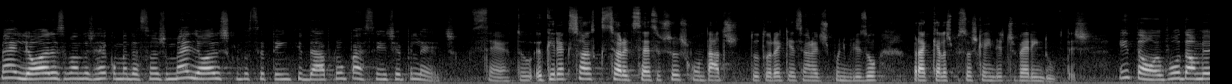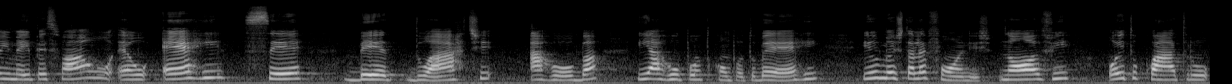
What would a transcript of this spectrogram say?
melhores, uma das recomendações melhores que você tem que dar para um paciente epilético. Certo. Eu queria que a senhora, dissesse os seus contatos, doutora, que a senhora disponibilizou para aquelas pessoas que ainda tiverem dúvidas. Então, eu vou dar o meu e-mail pessoal, é o rcbduarte.yahoo.com.br e os meus telefones 984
